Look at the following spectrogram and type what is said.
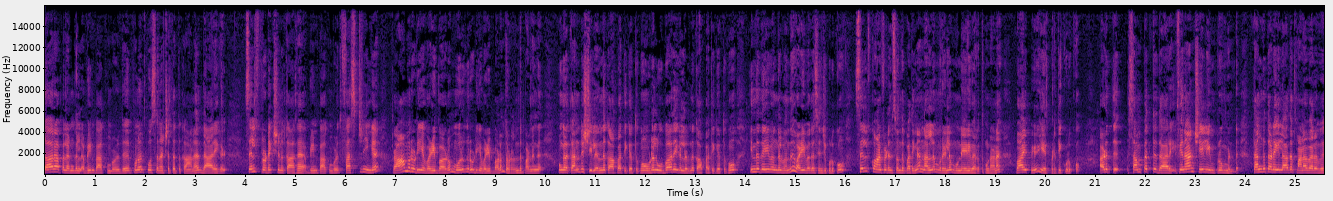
தாரா பலன்கள் அப்படின்னு பார்க்கும்பொழுது புனர்பூச நட்சத்திரத்துக்கான தாரைகள் செல்ஃப் ப்ரொடெக்ஷனுக்காக அப்படின்னு பார்க்கும்பொழுது ஃபஸ்ட்டு நீங்கள் ராமருடைய வழிபாடும் முருகருடைய வழிபாடும் தொடர்ந்து பண்ணுங்கள் உங்களை கண் திருஷ்டியிலேருந்து காப்பாற்றிக்கிறதுக்கும் உடல் உபாதைகள்லேருந்து காப்பாற்றிக்கிறதுக்கும் இந்த தெய்வங்கள் வந்து வழிவகை செஞ்சு கொடுக்கும். செல்ஃப் கான்ஃபிடென்ஸ் வந்து பார்த்திங்கன்னா நல்ல முறையில் முன்னேறி வரதுக்குண்டான வாய்ப்பையும் ஏற்படுத்தி கொடுக்கும். அடுத்து சம்பத்து தாரை ஃபினான்ஷியல் இம்ப்ரூவ்மெண்ட் தங்கு தடையில்லாத பணவரவு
